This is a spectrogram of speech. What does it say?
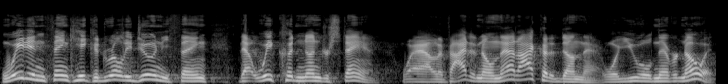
We didn't think he could really do anything that we couldn't understand. Well, if I'd have known that, I could have done that. Well, you will never know it.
